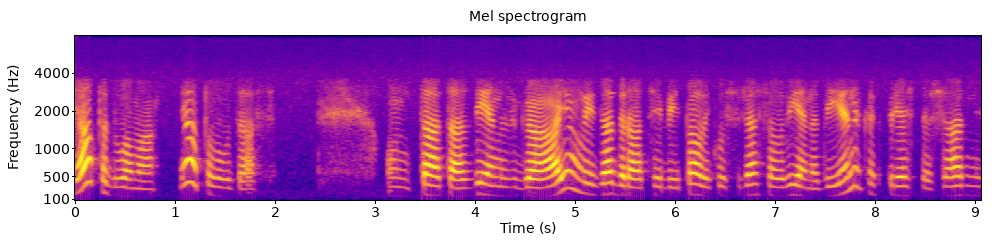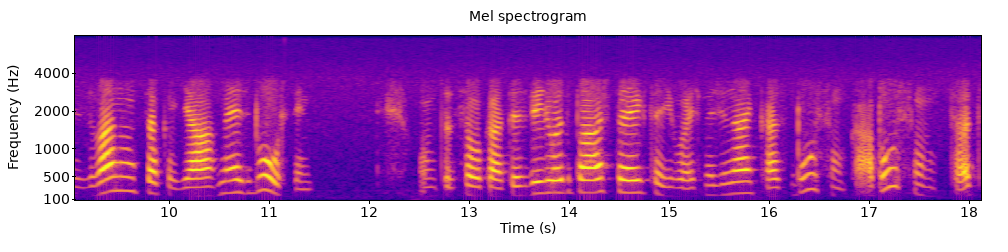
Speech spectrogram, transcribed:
jāpadomā, jāpalūdzās. Un tā tās dienas gāja, un līdz adorācija bija palikusi vesela viena diena, kad priesteris Arnis zvana un saka, jā, mēs būsim. Un tad savukārt es biju ļoti pārsteigta, jo es nezināju, kas būs un kā būs, un tad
